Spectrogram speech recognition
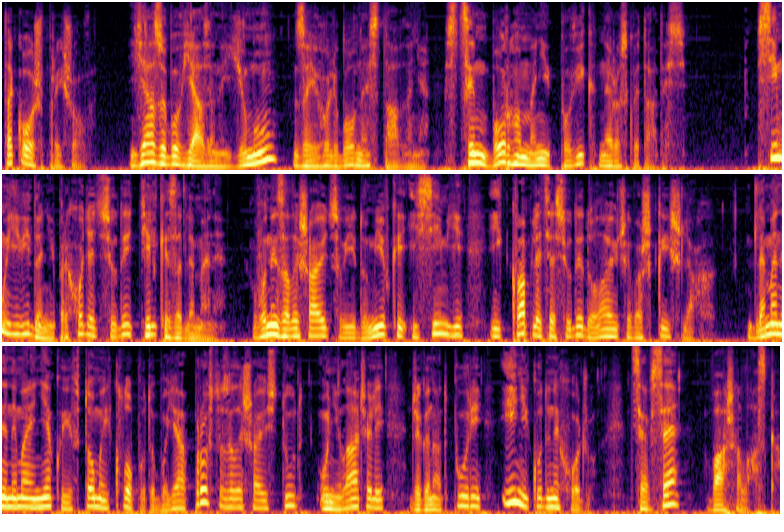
також прийшов. Я зобов'язаний йому за його любовне ставлення. З цим боргом мені повік не розквитатись. Всі мої віддані приходять сюди тільки задля мене. Вони залишають свої домівки і сім'ї і квапляться сюди, долаючи важкий шлях. Для мене немає ніякої втоми й клопоту, бо я просто залишаюсь тут, у Нілачелі, Джаганатпурі і нікуди не ходжу. Це все ваша ласка.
